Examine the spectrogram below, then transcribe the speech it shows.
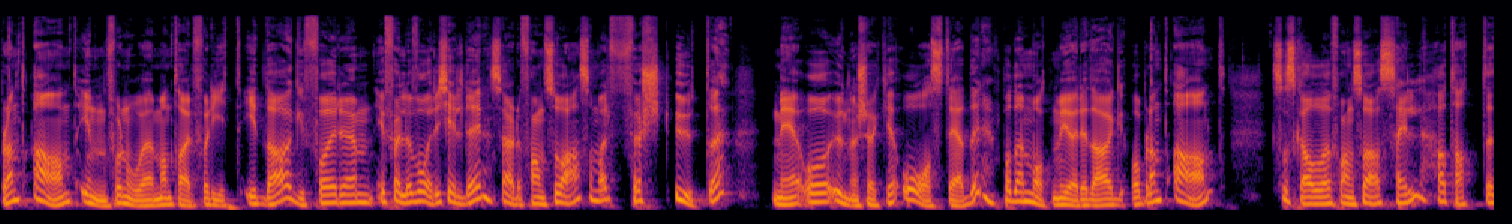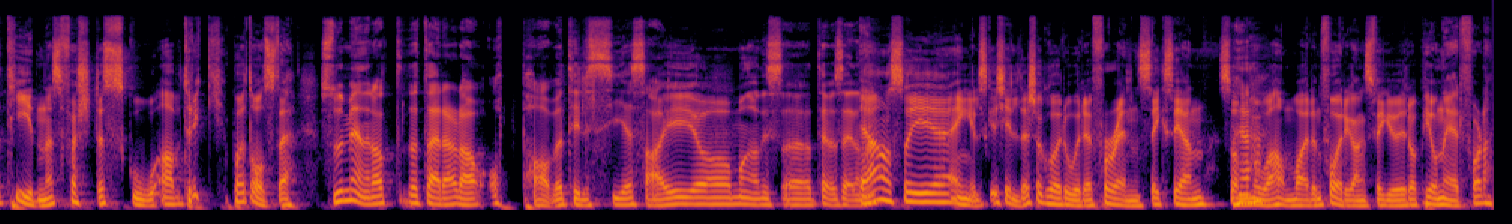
Blant annet innenfor noe man tar for gitt i dag. For um, ifølge våre kilder så er det Francois som var først ute med å undersøke åsteder på den måten vi gjør i dag. Og blant annet så skal Francois selv ha tatt tidenes første skoavtrykk på et åsted. Så du mener at dette er da opphavet til CSI og mange av disse TV-seriene? Ja, altså I engelske kilder så går ordet forensics igjen som Ja. noe han var en foregangsfigur og pioner for. da,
